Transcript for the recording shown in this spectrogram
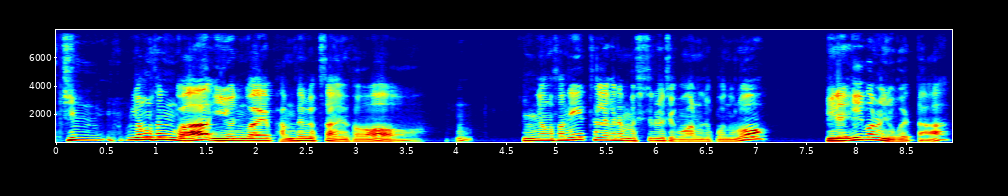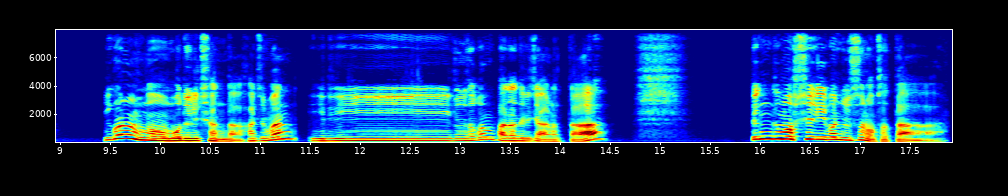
김영선과 이윤과의 밤샘 협상에서 음? 김영선이 텔레그램 메시지를 제공하는 조건으로 비례 1번을 요구했다. 이거는 뭐 모두 일치한다. 하지만 이준석은 받아들이지 않았다. 뜬금없이 1번 줄 수는 없었다.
